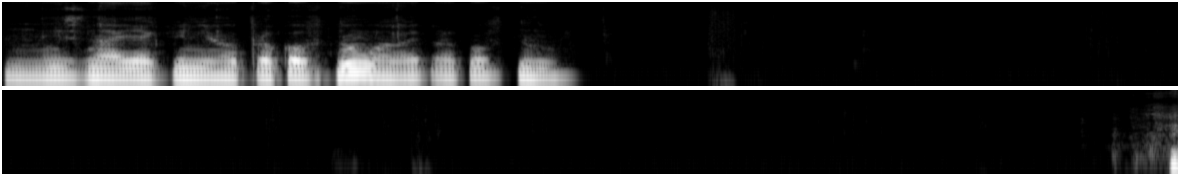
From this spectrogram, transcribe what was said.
Не знаю, як він його проковтнув, але проковтнув. Хм.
